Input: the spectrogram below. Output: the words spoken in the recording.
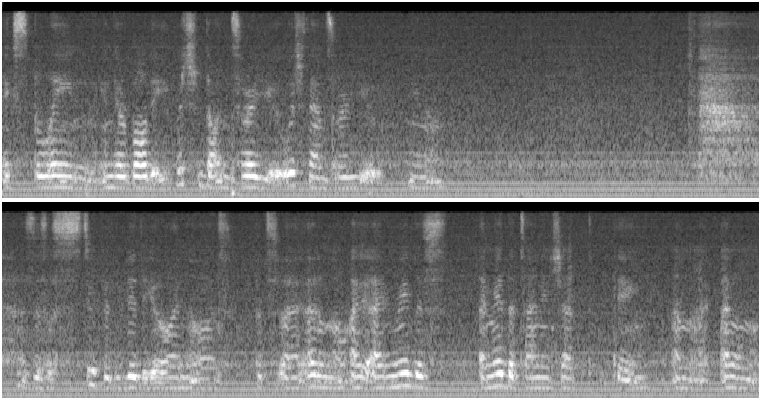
explain in your body which dancer are you, which dancer are you, you know. This is a stupid video, I know it, but I, I don't know. I, I made this, I made the tiny chat thing, and I, I don't know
